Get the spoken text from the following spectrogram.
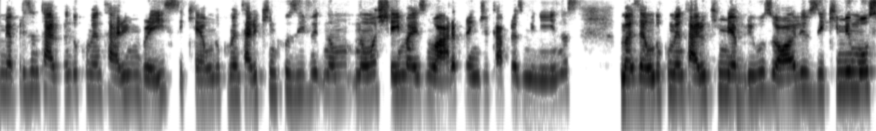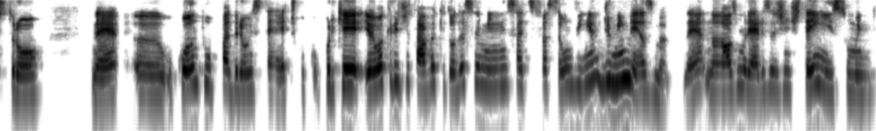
me apresentaram um documentário Embrace, que é um documentário que inclusive não, não achei mais no ar para indicar para as meninas, mas é um documentário que me abriu os olhos e que me mostrou né, uh, o quanto o padrão estético, porque eu acreditava que toda essa minha insatisfação vinha de mim mesma, né? Nós mulheres a gente tem isso muito.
